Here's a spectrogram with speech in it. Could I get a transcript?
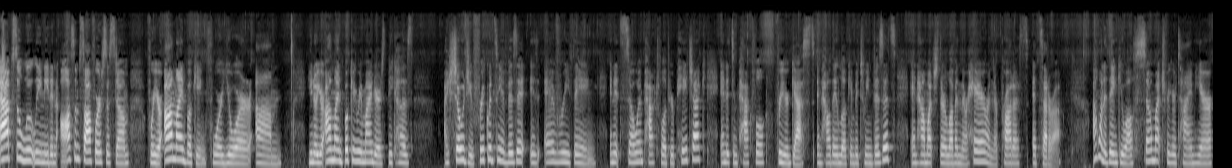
absolutely need an awesome software system for your online booking, for your, um, you know, your online booking reminders, because I showed you frequency of visit is everything. And it's so impactful of your paycheck and it's impactful for your guests and how they look in between visits and how much they're loving their hair and their products, etc. I want to thank you all so much for your time here.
